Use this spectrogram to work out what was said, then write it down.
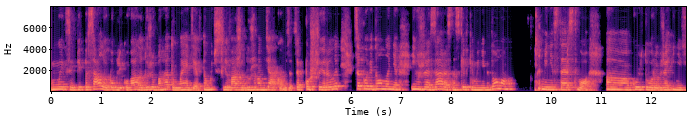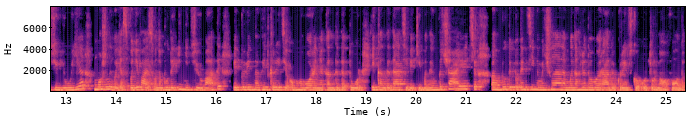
ми це підписали, опублікували дуже багато медіа, в тому числі ваша. Дуже вам дякуємо за це. Поширили це повідомлення. І вже зараз, наскільки мені відомо. Міністерство культури вже ініціює. Можливо, я сподіваюся, воно буде ініціювати відповідно відкриті обговорення кандидатур і кандидатів, які вони вбачають, бути потенційними членами наглядової ради Українського культурного фонду.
